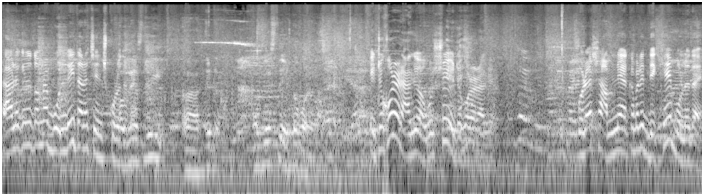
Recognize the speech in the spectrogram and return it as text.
তাহলে কিন্তু তোমরা বললেই তারা চেঞ্জ করে দেবে। এটা করার আগে অবশ্যই এটা করার আগে। ওরা সামনে একেবারে দেখে বলে দেয়।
